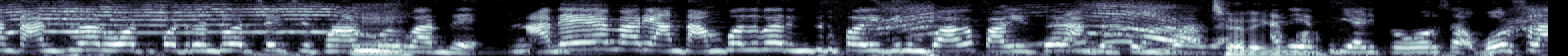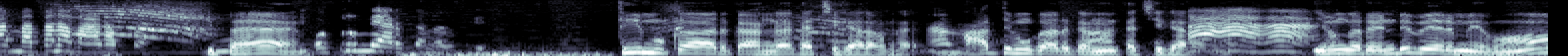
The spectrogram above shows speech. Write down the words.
அந்த அஞ்சு பேர் ஓட்டு போட்டு ரெண்டு பேர் ஜெயிச்சு போனாலும் அதே மாதிரி அந்த ஐம்பது பேர் இங்கிட்டு போய் திரும்புவாங்க பழைய பேர் அங்கிட்டு திரும்புவாங்க. அது எப்படி அடிப்ப ஒரு ஒரு சிலர் தான் நான் வாடப்பேன். இப்ப ஒற்றுமையா இருக்கணும் திமுக இருக்காங்க கட்சிக்காரவங்க. அதிமுக இருக்காங்க ஆ. இவங்க ரெண்டு பேருமேவும்.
